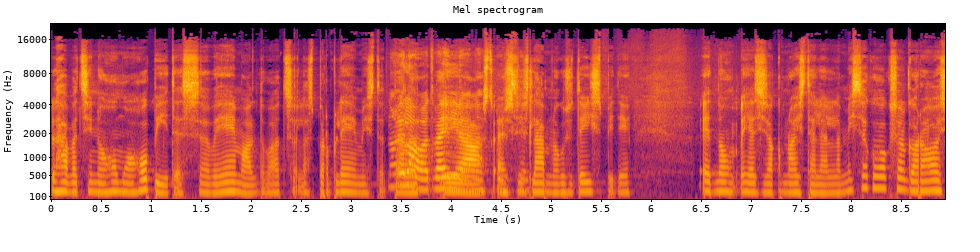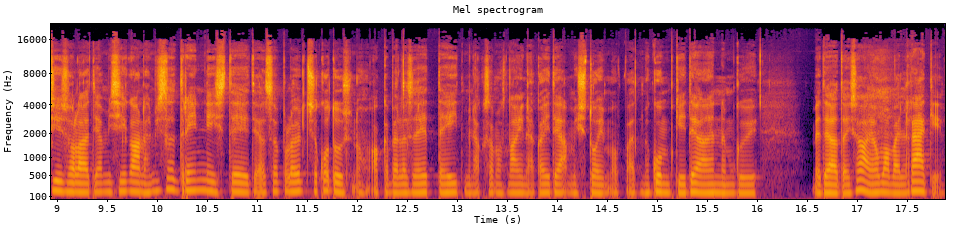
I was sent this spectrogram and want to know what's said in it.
lähevad sinna oma hobidesse või eemalduvad sellest probleemist, et. no elavad välja ennast kuskil. siis läheb nagu see teistpidi. et noh, ja siis hakkab naistel jälle, mis sa kogu aeg seal garaažis oled ja mis iganes, mis sa trennis teed ja sa pole üldse kodus, noh, hakkab jälle see etteheitmine, aga samas naine ka ei tea, mis toimub, et me kumbki ei tea ennem kui me teada ei saa ja omavahel ei räägi.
